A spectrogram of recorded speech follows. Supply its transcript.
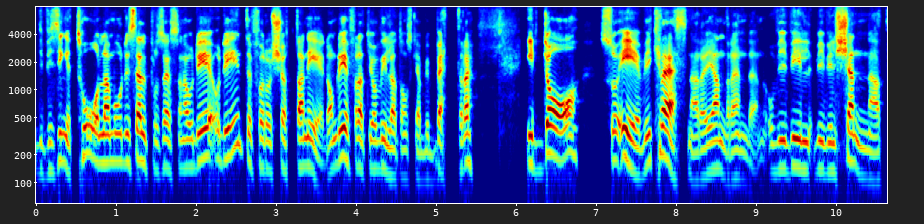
det finns inget tålamod i cellprocesserna och det, och det är inte för att kötta ner dem, det är för att jag vill att de ska bli bättre. Idag så är vi kräsnare i andra änden och vi vill, vi vill känna att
